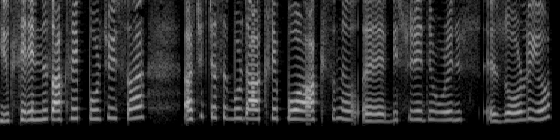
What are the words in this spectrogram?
Yükseleniniz akrep burcuysa açıkçası burada akrep boğa aksını e, bir süredir Uranüs e, zorluyor.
